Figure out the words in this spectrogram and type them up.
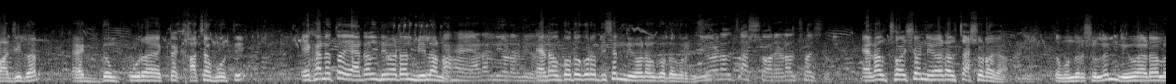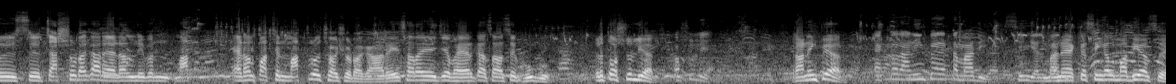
বাজিগার একদম পুরো একটা খাঁচা ভর্তি। এখানে তো অ্যাডাল নিউ অ্যাডাল মিলানো। হ্যাঁ অ্যাডাল নিউ অর্ডার মিলে অ্যাডাল কত করে দিচ্ছেন? নিউ অ্যাডাল কত করে নিউ দিচ্ছেন? অর্ডার চারশো আর অ্যাডাল ছয়শো। অ্যাডাল ছয়শো নিউ অ্যাডাল চারশো টাকা। তো বন্ধুরা শুনলেন নিউ অ্যাডাল হচ্ছে চারশো টাকা আর অ্যাডাল নেবেন মাত্র অ্যাডাল পাচ্ছেন মাত্র ছয়শো টাকা। আর এছাড়া এই যে ভাইয়ের কাছে আছে ঘুঘু এটা তো অস্ট্রেলিয়ার। অস্ট্রেলিয়া রানিং পেয়ার একটা রানিং পেয়ার একটা মাদি সিঙ্গেল মানে একটা সিঙ্গেল মাদি আছে।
